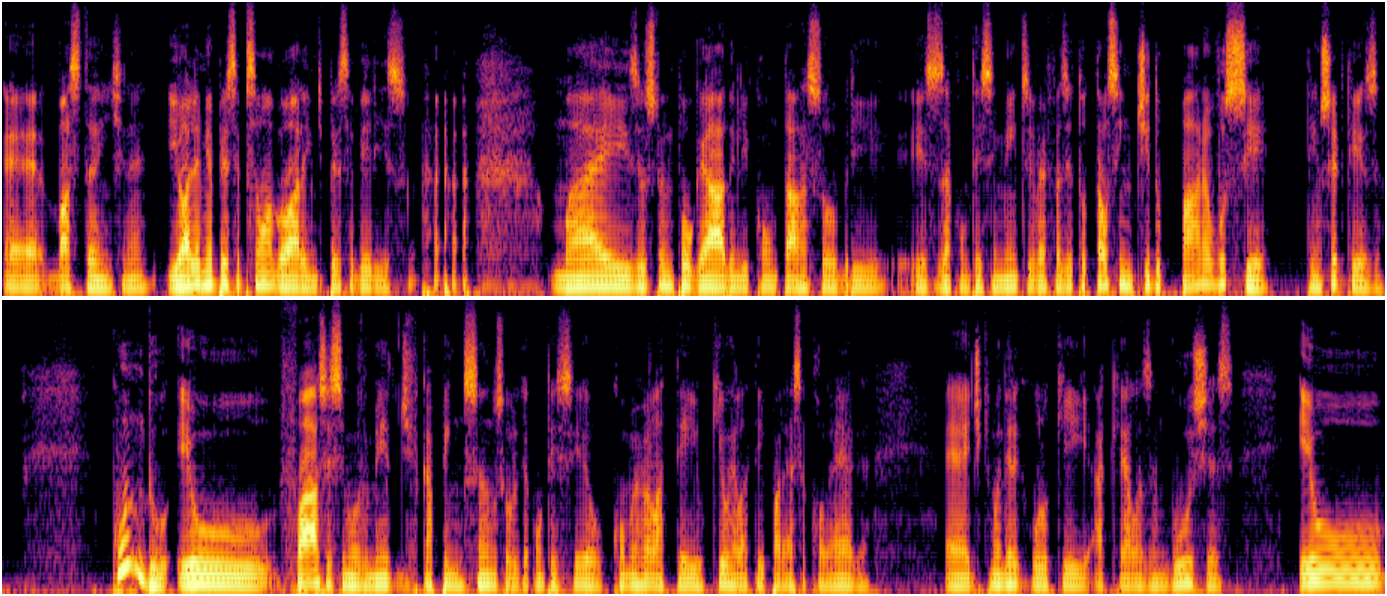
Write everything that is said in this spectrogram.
é, bastante, né? E olha a minha percepção agora em de perceber isso. Mas eu estou empolgado em lhe contar sobre esses acontecimentos e vai fazer total sentido para você, tenho certeza quando eu faço esse movimento de ficar pensando sobre o que aconteceu, como eu relatei, o que eu relatei para essa colega, é, de que maneira que eu coloquei aquelas angústias, eu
